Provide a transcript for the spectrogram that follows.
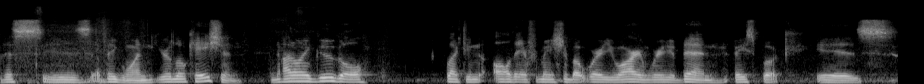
this is a big one. Your location. Not only Google collecting all the information about where you are and where you've been, Facebook is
